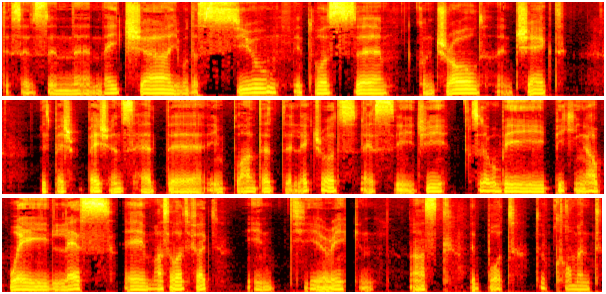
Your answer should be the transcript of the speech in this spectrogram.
This is in uh, nature. You would assume it was uh, controlled and checked. These patients had uh, implanted electrodes, sEEG, so they will be picking up way less a muscle artifact. In theory, can ask the bot to comment.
